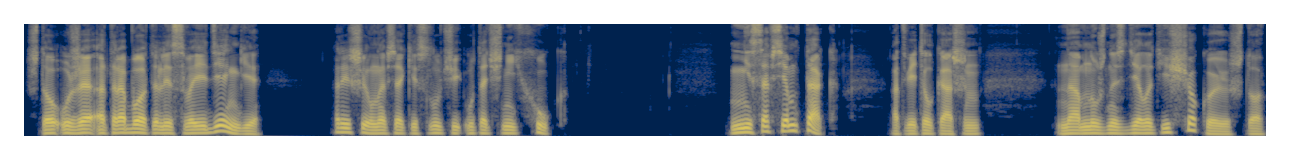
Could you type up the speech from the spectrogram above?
что уже отработали свои деньги —— решил на всякий случай уточнить Хук. «Не совсем так», — ответил Кашин. «Нам нужно сделать еще кое-что.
